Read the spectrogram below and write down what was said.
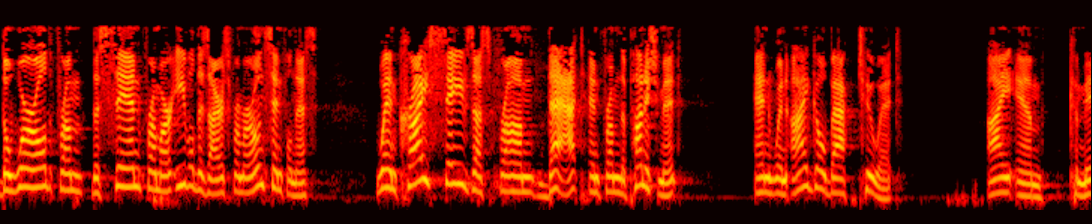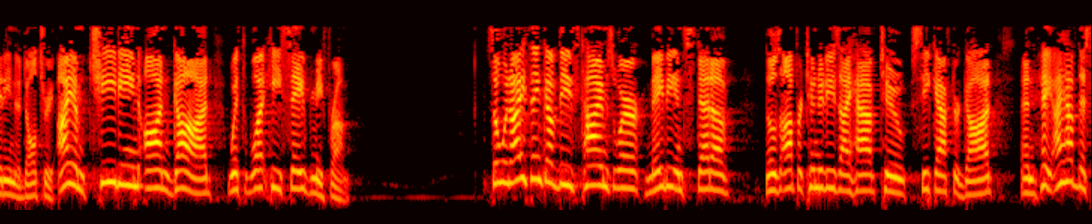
the world, from the sin, from our evil desires, from our own sinfulness, when Christ saves us from that and from the punishment, and when I go back to it, I am committing adultery. I am cheating on God with what He saved me from. So when I think of these times where maybe instead of those opportunities I have to seek after God. And hey, I have this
